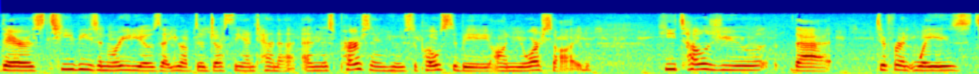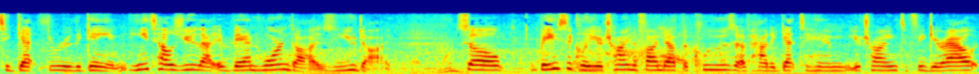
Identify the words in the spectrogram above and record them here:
there's TVs and radios that you have to adjust the antenna, and this person who's supposed to be on your side, he tells you that different ways to get through the game. He tells you that if Van Horn dies, you die. So basically, you're trying to find out the clues of how to get to him. You're trying to figure out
